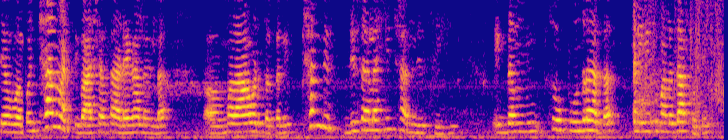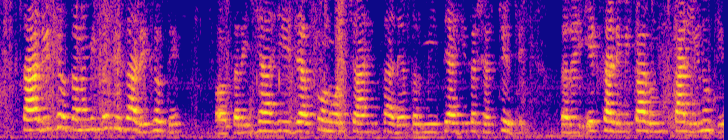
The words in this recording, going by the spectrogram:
तेव्हा पण छान वाटते बा अशा साड्या घालायला. मला आवडतात आणि छान दिस दिसायलाही छान दिसते ही. एकदम चोपून राहतात. आणि मी तुम्हाला दाखवते. साडी ठेवताना मी कशी साडी ठेवते? तर ह्याही ज्या स्टोनवर्कच्या आहेत साड्या तर मी त्याही तशाच ठेवते. तर एक साडी मी काढून काढली नव्हती.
